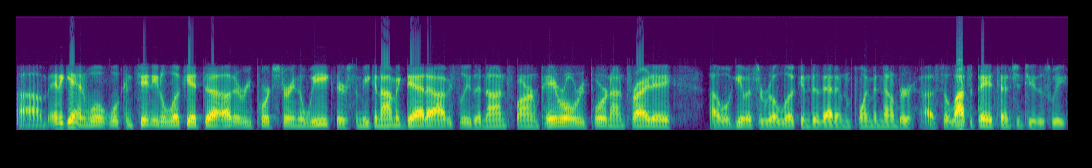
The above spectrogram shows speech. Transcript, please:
Um, and again, we'll we'll continue to look at uh, other reports during the week. There's some economic data. Obviously, the non-farm payroll report on Friday uh, will give us a real look into that employment number. Uh, so, lots to pay attention to this week.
